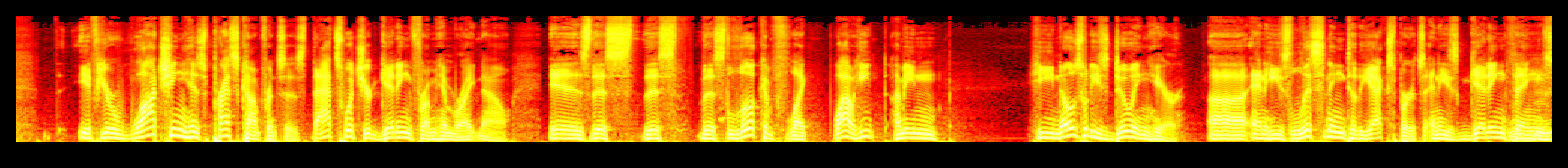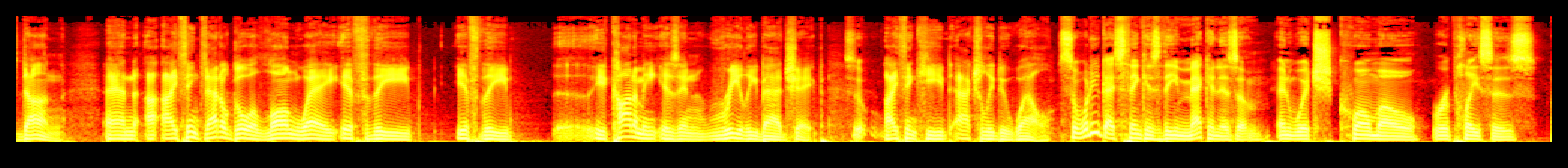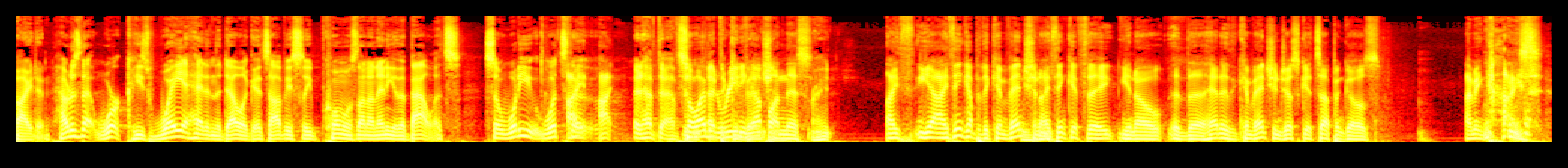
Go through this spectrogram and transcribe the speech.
if you're watching his press conferences, that's what you're getting from him right now. Is this this this look of like, wow, he, I mean, he knows what he's doing here, uh, and he's listening to the experts, and he's getting things mm-hmm. done. And I, think that'll go a long way if the if the uh, economy is in really bad shape. So, I think he'd actually do well. So, what do you guys think is the mechanism in which Cuomo replaces Biden? How does that work? He's way ahead in the delegates. Obviously, Cuomo's not on any of the ballots. So what do you? What's the? I, I, would have to have. So I've been reading up on this. Right. I th- yeah, I think up at the convention. Mm-hmm. I think if they, you know, the head of the convention just gets up and goes, I mean, guys,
